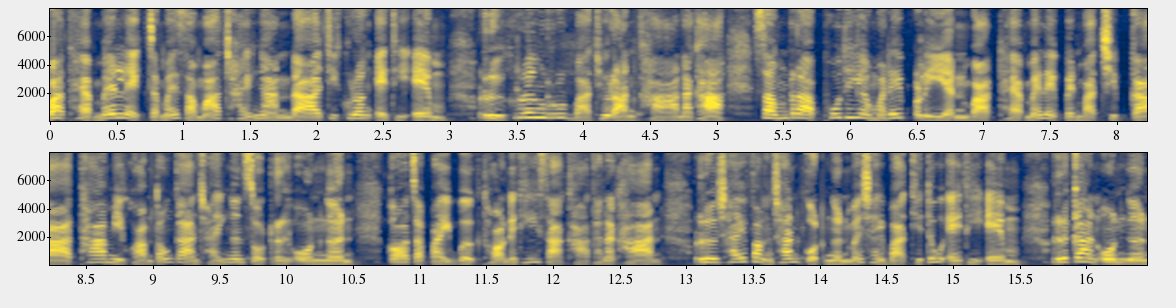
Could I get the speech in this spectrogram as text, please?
บัตรแถบแม่เหล็กจะไม่สามารถใช้งานได้ที่เครื่อง ATM หรือเครื่องรูดบัตรที่ร้านค้านะคะสำหรับผู้ที่ยังไม่ได้เปลี่ยนบัตรแถบแม่เหล็กเป็นบัตรชิปการ์ดถ้ามีความต้องการใช้เงินสดหรือโอนเงิน ก็จะไปเบิกถอนได้ที่สาขาธนาคาร หรือใช้ฟังก์ชันกดเงินไม่ใช้บัตรที่ตู้ ATM หรือการโอนเงิน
